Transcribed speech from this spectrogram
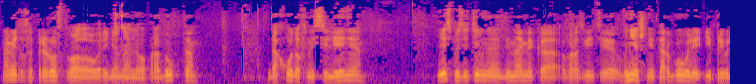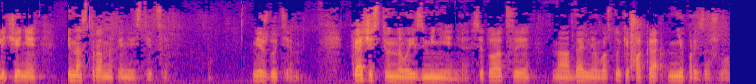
Наметился прирост валового регионального продукта, доходов населения. Есть позитивная динамика в развитии внешней торговли и привлечении иностранных инвестиций. Между тем, качественного изменения ситуации на Дальнем Востоке пока не произошло.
